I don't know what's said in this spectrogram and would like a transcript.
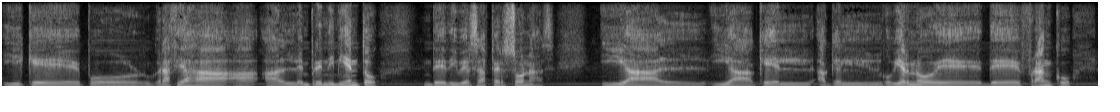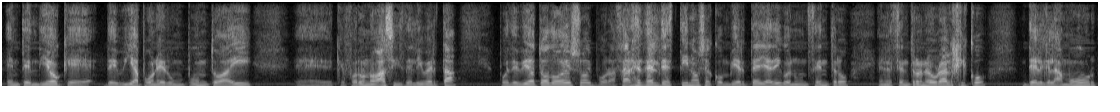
y que por gracias al emprendimiento de diversas personas y, al, y a, que el, gobierno de, Franco entendió que debía poner un punto ahí, eh, que fuera un oasis de libertad, pues debido a todo eso y por azares del destino se convierte, ya digo, en un centro, en el centro neurálgico del glamour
